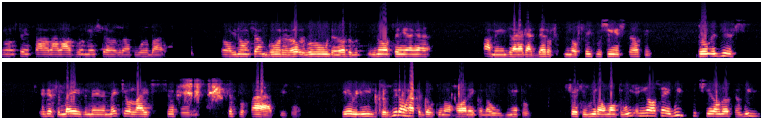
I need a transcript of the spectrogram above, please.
you know what I'm saying, five dollars women and stuff. I don't have to worry about so you know what I'm saying? I'm going to the other room, the other, you know what I'm saying? I got, I mean, like I got better, you know, frequency and stuff. And dude, it's just, it's just amazing, man. Make your life simple, simplify people. Very easy because we don't have to go through no heartache or no mental stresses we don't want to. We, you know what I'm saying? We put shit on us that we,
